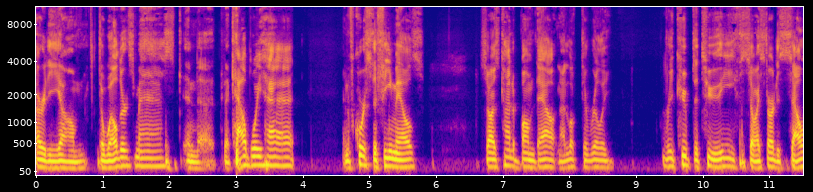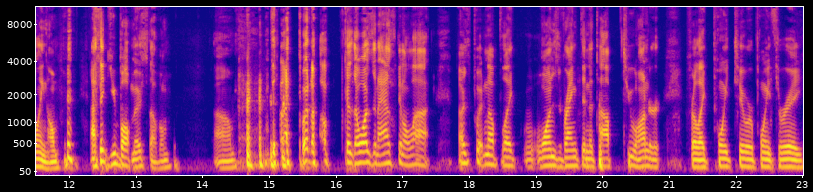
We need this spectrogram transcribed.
or the um the welder's mask and the the cowboy hat, and of course the females. So I was kind of bummed out, and I looked to really recoup the two ETH. So I started selling them. I think you bought most of them. Um, that I put up because I wasn't asking a lot. I was putting up like ones ranked in the top 200 for like 0.2 or 0.3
